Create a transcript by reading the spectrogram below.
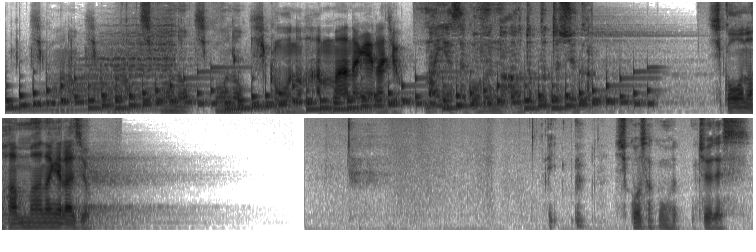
思考の思考の思考の思考の思考のハンマー投げラジオ。毎朝5分のアウトプット週間。思考のハンマー投げラジオ。はい。試行錯誤中です。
